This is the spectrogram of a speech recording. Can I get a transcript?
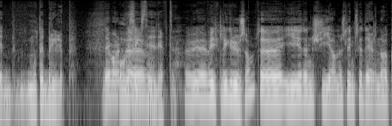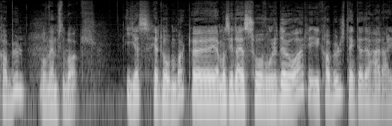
et, mot et bryllup. Det var Over 60 drepte. Virkelig grusomt i den sjiamuslimske delen av Kabul. Og hvem sto bak? IS, helt åpenbart. Eh, jeg må si Da jeg så hvor det var i Kabul, så tenkte jeg det her er,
